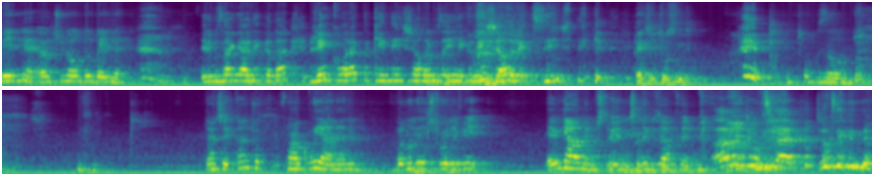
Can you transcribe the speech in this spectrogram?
Belli, ölçülü olduğu belli. Elimizden geldiği kadar renk olarak da kendi eşyalarımıza en yakın eşyaları seçtik. Gerçekçi olsun diye. Çok güzel oldu. Gerçekten çok farklı yani hani bana da hiç böyle bir ev gelmemişti benim için de güzel bir tecrübe. Aa çok güzel. Çok sevindim.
